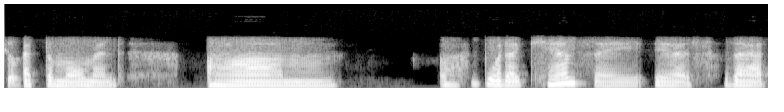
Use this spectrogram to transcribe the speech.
sure. at the moment. Um, uh, what I can say is that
